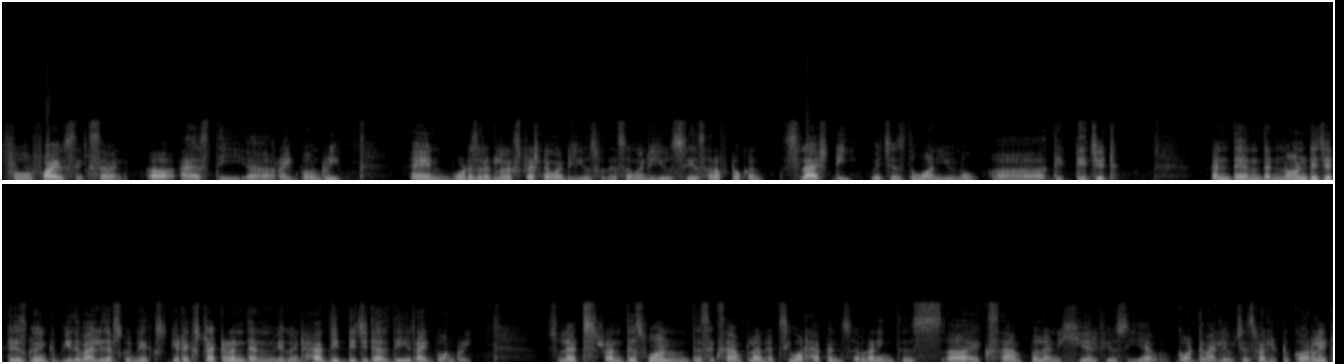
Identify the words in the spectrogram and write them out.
4, 5, 6, 7 uh, as the uh, right boundary. And what is the regular expression I'm going to use for this? So I'm going to use CSRF token slash D, which is the one you know, uh, the digit and then the non-digit is going to be the value that's going to get extracted and then we're going to have the digit as the right boundary so let's run this one this example and let's see what happens i'm running this uh, example and here if you see i've got the value which is value to correlate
